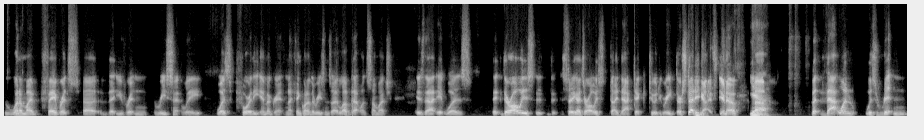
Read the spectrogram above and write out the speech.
One of my favorites uh, that you've written recently was for the immigrant. And i think one of the reasons i love that one so much is that it was they're always study guides are always didactic to a degree. They're study mm-hmm. guides you know? Yeah. Uh, but that one was written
